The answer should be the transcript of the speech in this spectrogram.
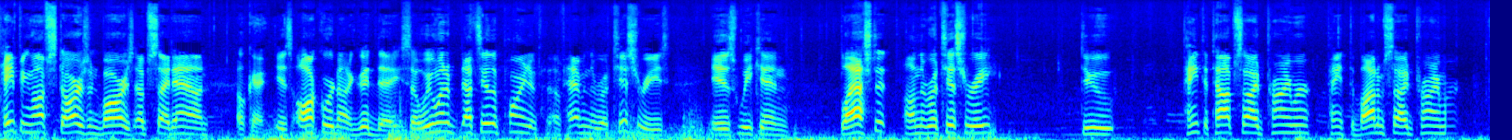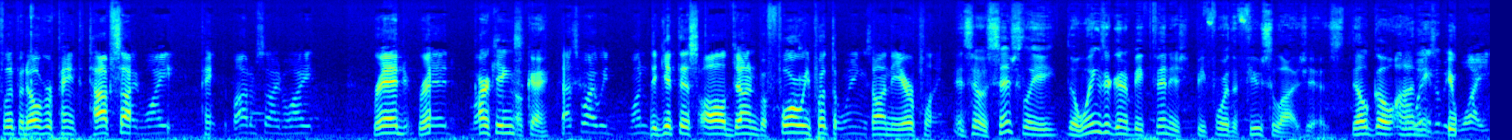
taping off stars and bars upside down Okay. is awkward on a good day. So we want to. That's the other point of, of having the rotisseries is we can blast it on the rotisserie, do paint the top side primer, paint the bottom side primer, flip it over, paint the top side white, paint the bottom side white, red, red markings. Okay. That's why we wanted to get this all done before we put the wings on the airplane. And so essentially the wings are going to be finished before the fuselage is. They'll go The on wings the will be white.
